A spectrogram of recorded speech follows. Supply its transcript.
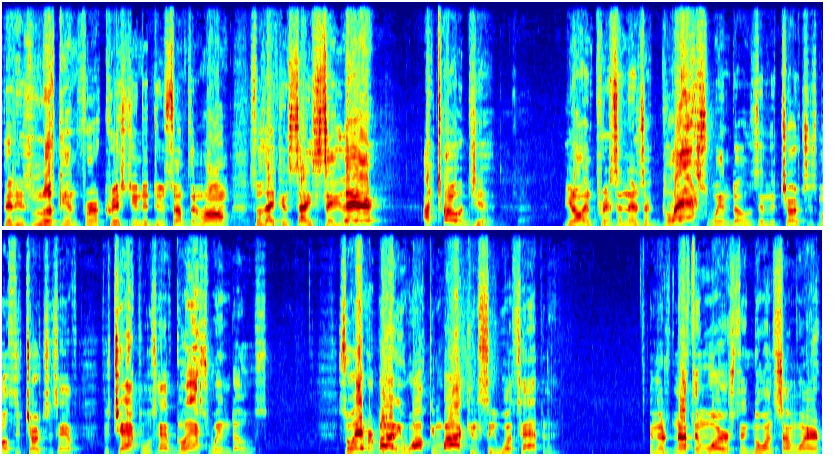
that is looking for a Christian to do something wrong so they can say, See there? I told you. You know, in prison, there's a glass windows in the churches. Most of the churches have, the chapels have glass windows. So everybody walking by can see what's happening. And there's nothing worse than going somewhere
